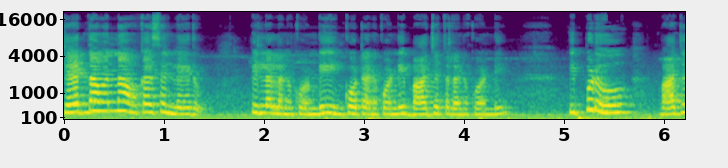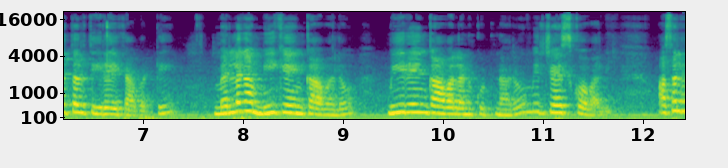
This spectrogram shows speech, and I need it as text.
చేద్దామన్న అవకాశం లేదు. పిల్లలు అనుకోండి ఇంకోటి అనుకోండి బాధ్యతలు అనుకోండి ఇప్పుడు బాధ్యతలు తీరాయి కాబట్టి మెల్లగా మీకేం కావాలో మీరేం కావాలనుకుంటున్నారో మీరు చేసుకోవాలి. అసలు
